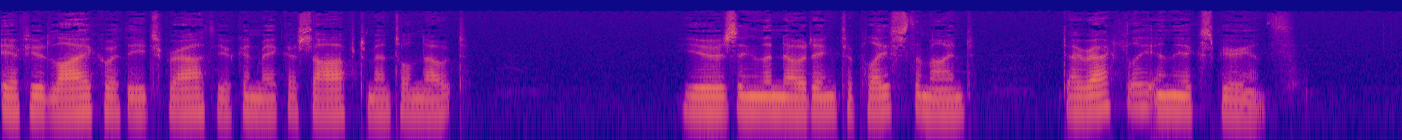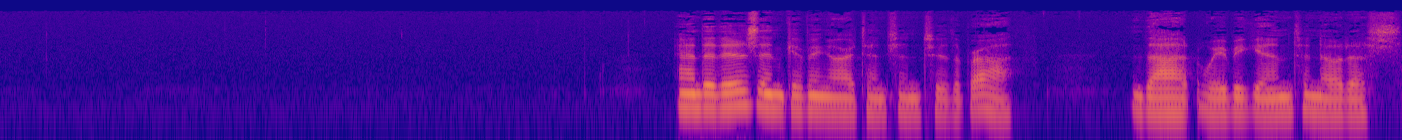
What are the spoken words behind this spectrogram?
If you'd like, with each breath, you can make a soft mental note using the noting to place the mind directly in the experience. And it is in giving our attention to the breath that we begin to notice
